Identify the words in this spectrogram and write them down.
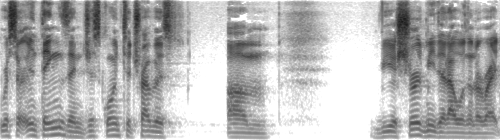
with certain things and just going to Trebas. Um, reassured me that I was on the right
